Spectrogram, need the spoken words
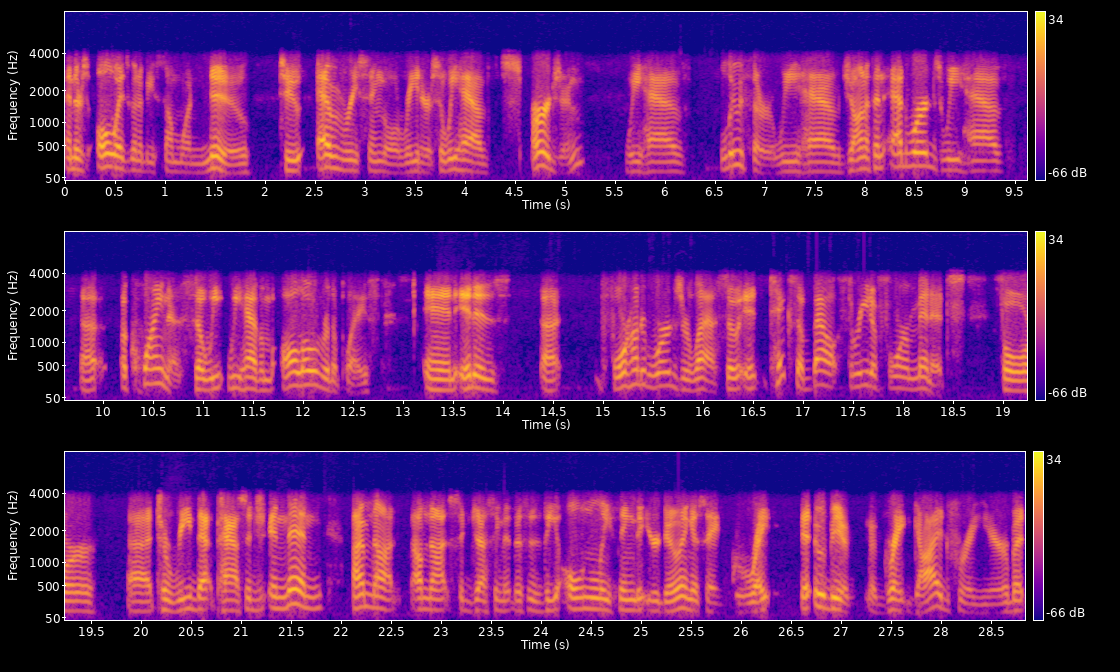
and there's always going to be someone new to every single reader. So we have Spurgeon, we have Luther, we have Jonathan Edwards, we have uh, Aquinas. So we, we have them all over the place, and it is uh, 400 words or less. So it takes about three to four minutes for uh, to read that passage, and then I'm not I'm not suggesting that this is the only thing that you're doing. It's a great it would be a, a great guide for a year, but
